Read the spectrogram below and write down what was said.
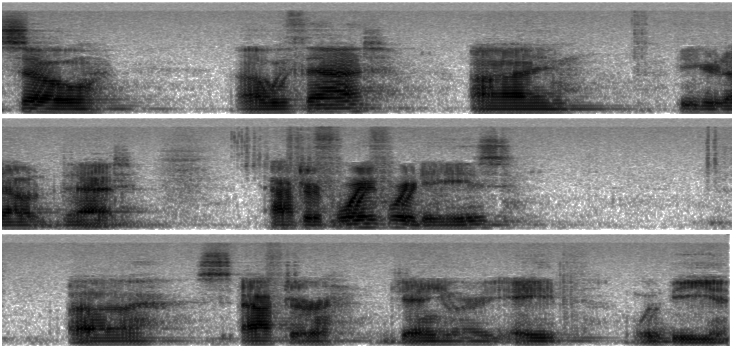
So uh, with that, I figured out that after 44 days, uh, after January 8th would be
